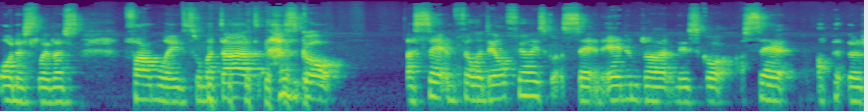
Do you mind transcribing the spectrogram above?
Honestly, this family. So my dad has got a set in Philadelphia, he's got a set in Edinburgh, and he's got a set up at their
